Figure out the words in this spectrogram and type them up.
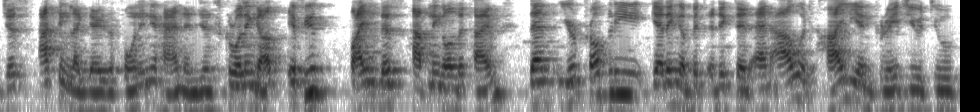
just acting like there's a phone in your hand and just scrolling up. If you find this happening all the time, then you're probably getting a bit addicted. And I would highly encourage you to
